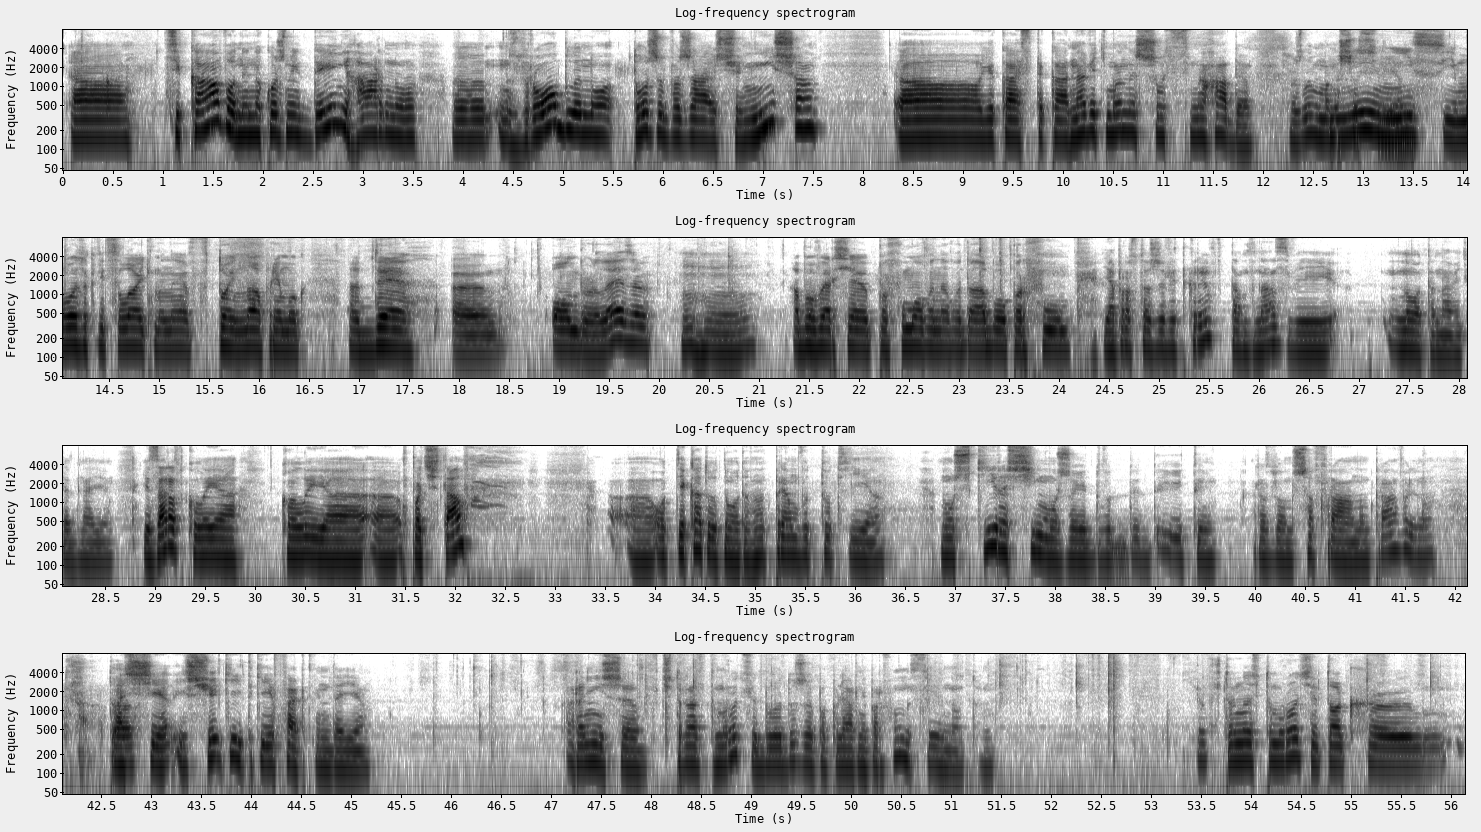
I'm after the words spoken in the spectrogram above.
Е, цікаво, не на кожний день, гарно е, зроблено. Теж вважаю, що ніша. Е, якась така, навіть в мене щось нагадує. Можливо, в мене щось є. ніс і мозок відсилають мене в той напрямок, е, де е, Ombre Leather, Угу. або версія парфумована вода, або парфум. Я просто вже відкрив, там в назві нота навіть одна є. І зараз, коли я, коли я е, почитав, е, от яка тут нота? Вона прям от тут є. Ну, шкіра з чим може йти разом? З шафраном, правильно? А ще, і ще який такий ефект він дає? Раніше, в 2014 році, були дуже популярні парфуми з цією нотою. Я в 2014 році так е,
